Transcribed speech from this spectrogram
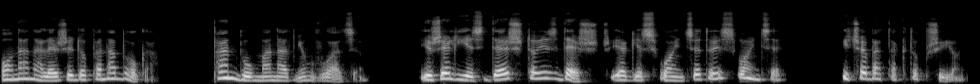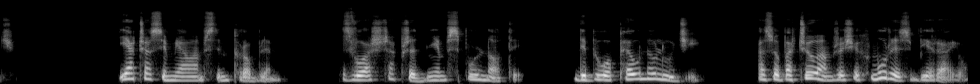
Ona należy do Pana Boga. Pan Bóg ma nad nią władzę. Jeżeli jest deszcz, to jest deszcz. Jak jest słońce, to jest słońce. I trzeba tak to przyjąć. Ja czasem miałam z tym problem, zwłaszcza przed dniem wspólnoty, gdy było pełno ludzi a zobaczyłam, że się chmury zbierają.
